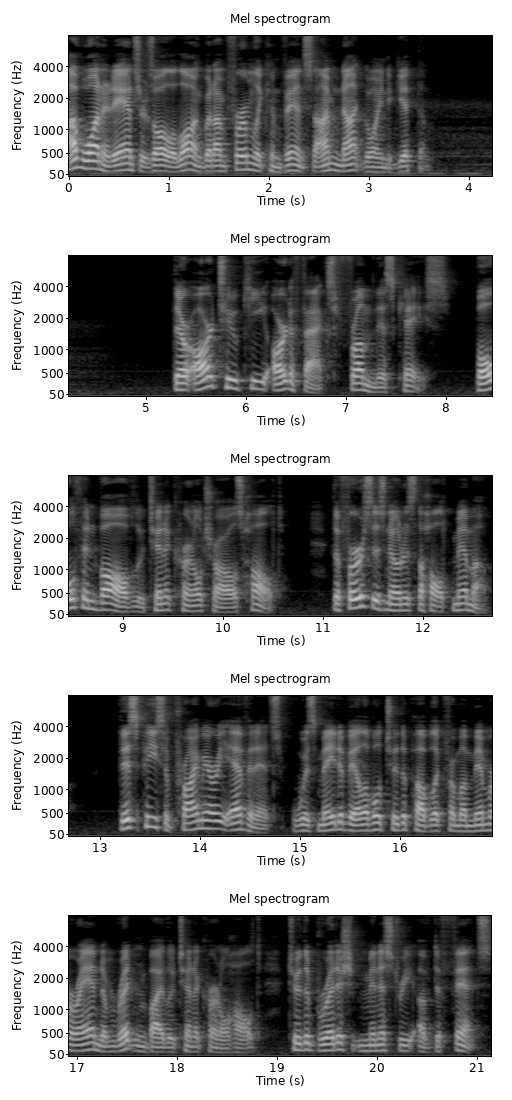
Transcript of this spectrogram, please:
I've wanted answers all along, but I'm firmly convinced I'm not going to get them. There are two key artifacts from this case. Both involve Lieutenant Colonel Charles Halt. The first is known as the Halt Memo. This piece of primary evidence was made available to the public from a memorandum written by Lieutenant Colonel Halt to the British Ministry of Defense.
